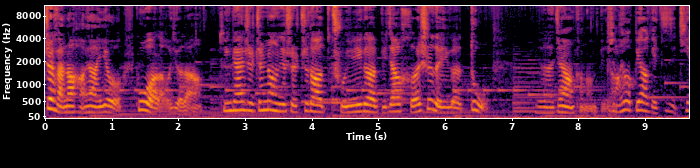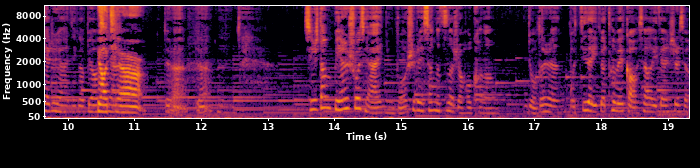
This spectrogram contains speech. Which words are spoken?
这反倒好像又过了，我觉得啊，应该是真正就是知道处于一个比较合适的一个度，我觉得这样可能比较就没有必要给自己贴这样的一个标标签儿，对？对，嗯，其实当别人说起来“女博士”这三个字的时候，可能有的人，我记得一个特别搞笑的一件事情，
